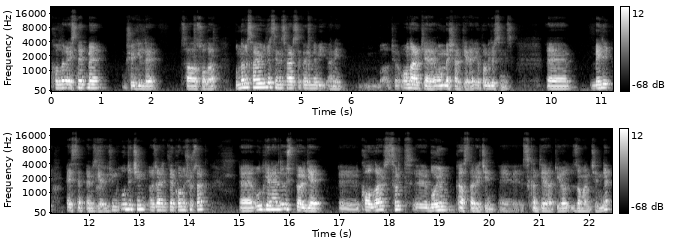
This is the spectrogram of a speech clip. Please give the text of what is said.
kolları esnetme bu şekilde sağa sola. Bunları sayabilirsiniz. Her seferinde bir hani atıyorum 10'ar kere, 15'er kere yapabilirsiniz. Ee, beli esnetmemiz gerekiyor. Şimdi UD için özellikle konuşursak e, UD genelde üst bölge e, kollar, sırt, e, boyun kasları için e, sıkıntı yaratıyor zaman içinde.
